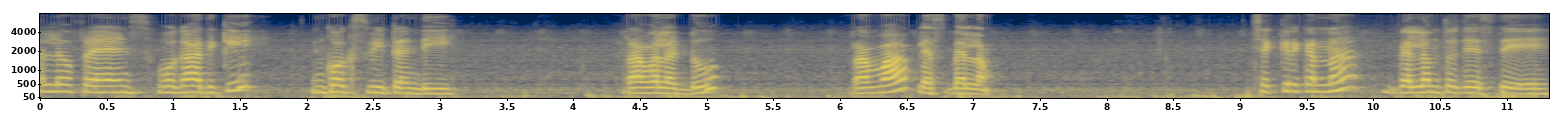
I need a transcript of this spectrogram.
హలో ఫ్రెండ్స్ ఉగాదికి ఇంకొక స్వీట్ అండి. రవ్వ లడ్డు. రవ్వ ప్లస్ బెల్లం. చక్కెర కన్నా బెల్లంతో చేస్తే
